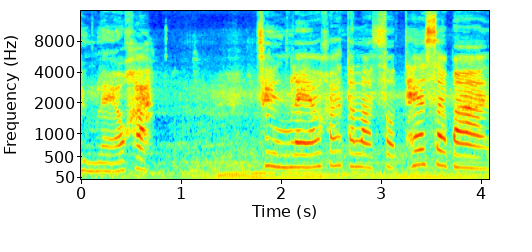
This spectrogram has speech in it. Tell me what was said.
ถึงแล้วค่ะ ถึงแล้วค่ะ ตลาดสดเทศบาล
